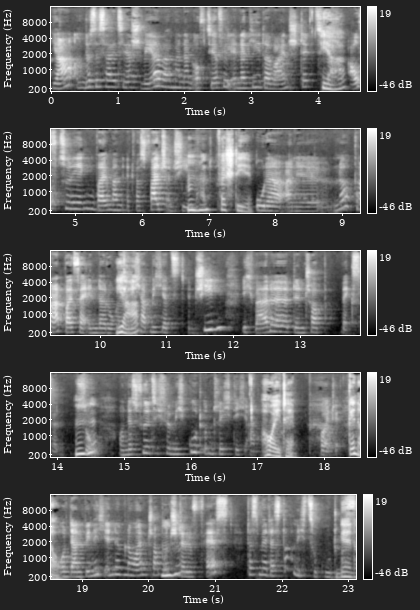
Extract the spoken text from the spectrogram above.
Ja, und das ist halt sehr schwer, weil man dann oft sehr viel Energie da reinsteckt, sich Ja. aufzuregen, weil man etwas falsch entschieden hat. Verstehe. Oder eine, ne, gerade bei Veränderungen. Ja. Ich habe mich jetzt entschieden, ich werde den Job wechseln. Mhm. So. Und das fühlt sich für mich gut und richtig an Heute. heute. Genau. Mhm. Und dann bin ich in dem neuen Job und stelle fest, dass mir das doch nicht so gut Genau.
